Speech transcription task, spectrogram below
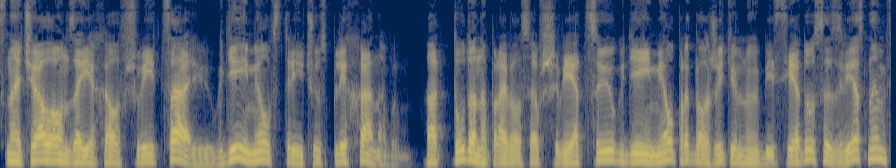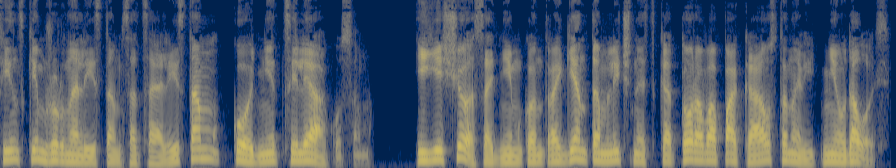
Сначала он заехал в Швейцарию, где имел встречу с Плехановым. Оттуда направился в Швецию, где имел продолжительную беседу с известным финским журналистом-социалистом Кодни Цилиакусом. И еще с одним контрагентом, личность которого пока установить не удалось.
